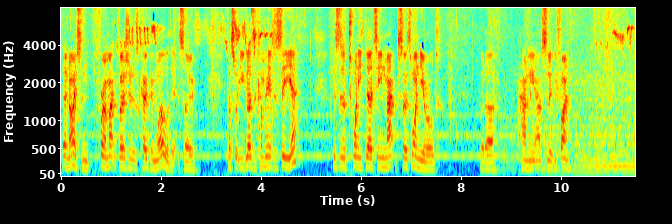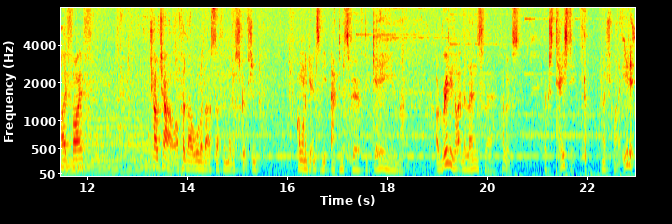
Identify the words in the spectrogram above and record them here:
They're nice and for a Mac version it's coping well with it, so that's what you guys have come here to see, yeah? This is a 2013 Mac, so it's one year old. But uh, handling it absolutely fine. i5. Ciao ciao. I'll put all of that stuff in the description. I want to get into the atmosphere of the game. I really like the lens flare. That looks looks tasty. I just want to eat it.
